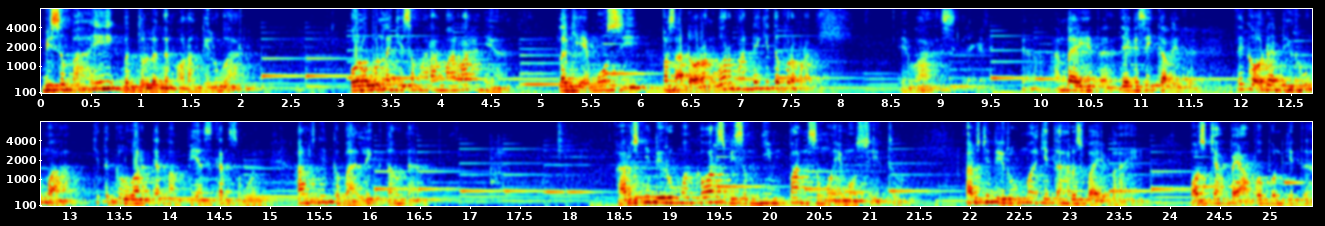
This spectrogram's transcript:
bisa baik betul dengan orang di luar. Walaupun lagi semarah-marahnya, lagi emosi, pas ada orang luar pandai kita pura-pura. Ya was. Ya, kita jaga sikap itu. Tapi kalau udah di rumah, kita keluarkan lampiaskan semuanya. Harusnya kebalik tahu nggak? Harusnya di rumah kau harus bisa menyimpan semua emosi itu. Harusnya di rumah kita harus baik-baik. Mau secapek apa pun kita.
